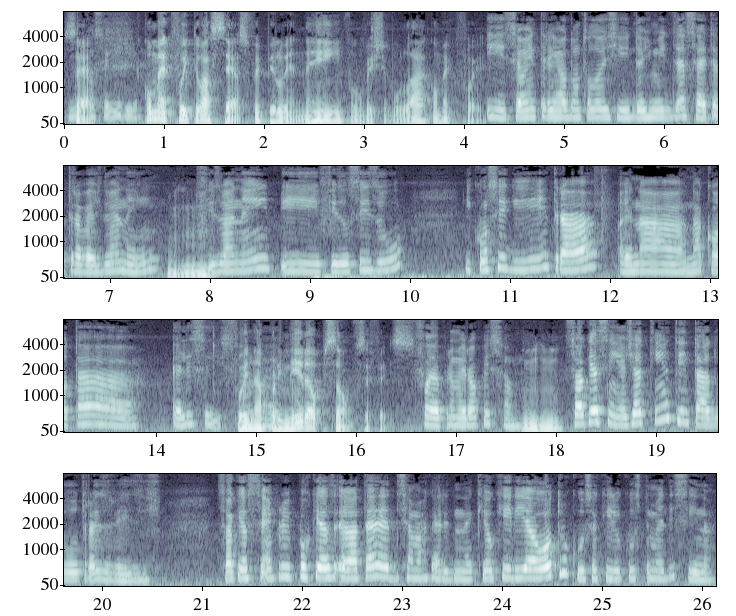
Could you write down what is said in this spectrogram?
certo. conseguiria. Como é que foi teu acesso? Foi pelo Enem? Foi um vestibular? Como é que foi? Isso, eu entrei em odontologia em 2017 através do Enem. Uhum. Fiz o Enem e fiz o SISU e consegui entrar é, na, na cota L6. Foi na primeira opção que você fez? Foi a primeira opção. Uhum. Só que assim, eu já tinha tentado outras vezes. Só que eu sempre, porque eu, eu, até disse a Margarida, né, que eu queria outro curso, eu queria o curso de medicina.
